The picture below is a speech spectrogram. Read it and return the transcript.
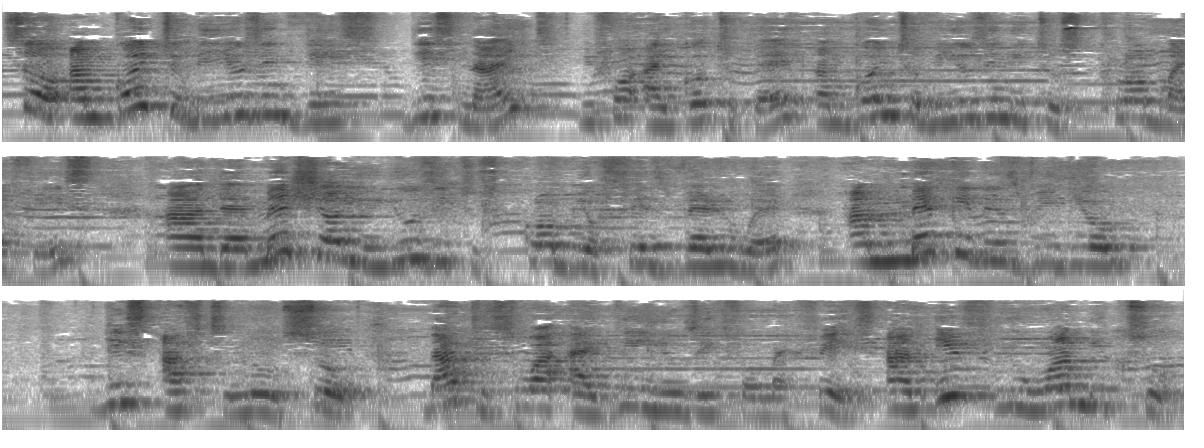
So i'm going to be using this this night before i go to bed. I'm going to be using it to scrub my face. And uh, make sure you use it to scrub your face very well i'm making this video this afternoon. So that is why i did use it for my face. And if you want me to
